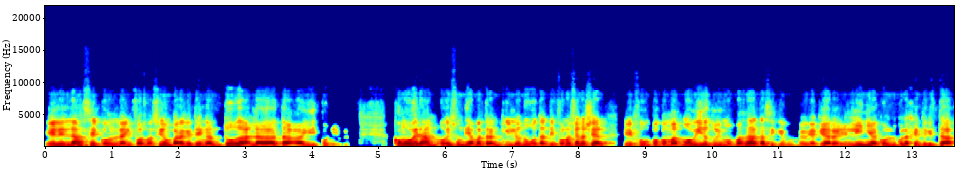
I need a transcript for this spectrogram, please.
el enlace con la información para que tengan toda la data ahí disponible. Como verán, hoy es un día más tranquilo, no hubo tanta información. Ayer eh, fue un poco más movido, tuvimos más data, así que me voy a quedar en línea con, la gente que está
